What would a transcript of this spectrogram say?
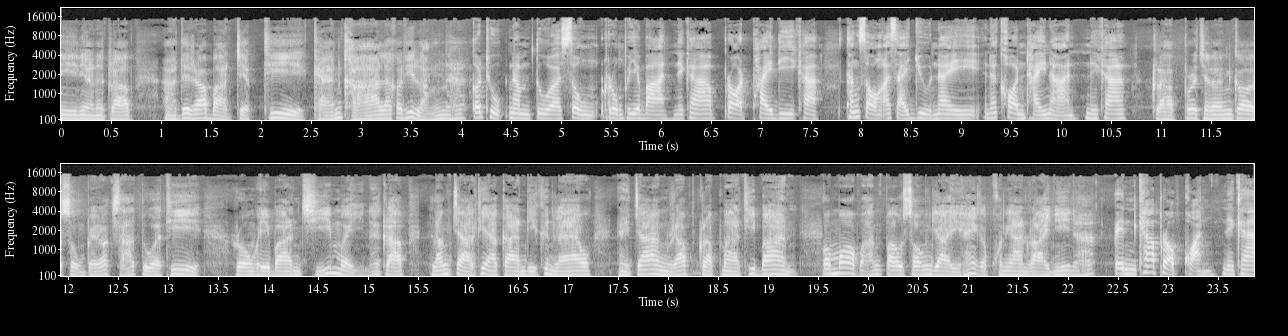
นีเนี่ยนะครับได้รับบาดเจ็บที่แขนขาแล้วก็ที่หลังนะฮะก็ถูกนำตัวส่งโรงพยาบาลนะคะ ปลอดภัยดีค่ะ ทั้งสองอาศัยอยู่ในนครไทยนานนะคะครับเพราะฉะนั้นก็ส่งไปรักษาตัวที่โรงพยาบาลฉีเหม่ยนะครับ หลังจากที่อาการดีขึ้นแล้วนายจ้างรับกลับมาที่บ้าน ก็มอบอังเปาซองใหญ่ให้กับคนงานรายนี้นะฮะเป็นค่าปลอบขวัญนนะคะ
